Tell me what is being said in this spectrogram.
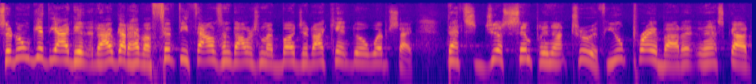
So don't get the idea that I've got to have a $50,000 in my budget, I can't do a website. That's just simply not true. If you'll pray about it and ask God,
